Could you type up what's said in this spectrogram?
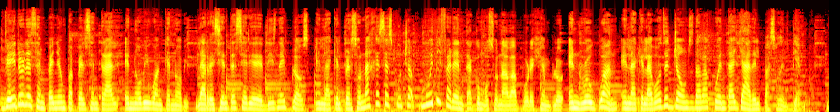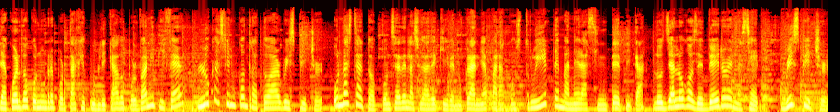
Vader desempeña un papel central en Obi-Wan Kenobi, la reciente serie de Disney Plus en la que el personaje se escucha muy diferente a como sonaba, por ejemplo, en Rogue One, en la que la voz de Jones daba cuenta ya del paso del tiempo. De acuerdo con un reportaje publicado por Vanity Fair, Lucasfilm contrató a Reese Pitcher, una startup con sede en la ciudad de Kiev, en Ucrania, para construir de manera sintética los diálogos de Vader en la serie. Reese Pitcher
